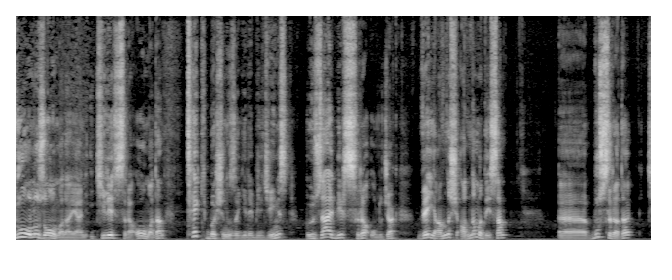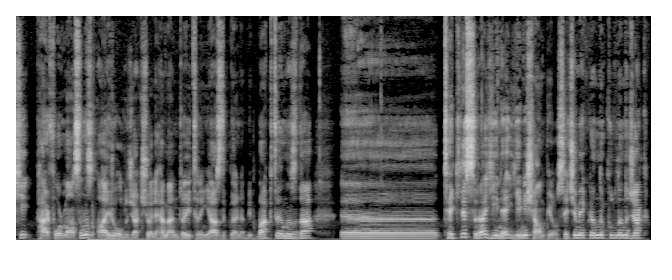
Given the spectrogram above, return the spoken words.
duonuz olmadan yani ikili sıra olmadan tek başınıza girebileceğiniz özel bir sıra olacak ve yanlış anlamadıysam ee, bu sıradaki performansınız ayrı olacak. Şöyle hemen Writer'ın yazdıklarına bir baktığımızda ee, tekli sıra yine yeni şampiyon seçim ekranını kullanacak.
